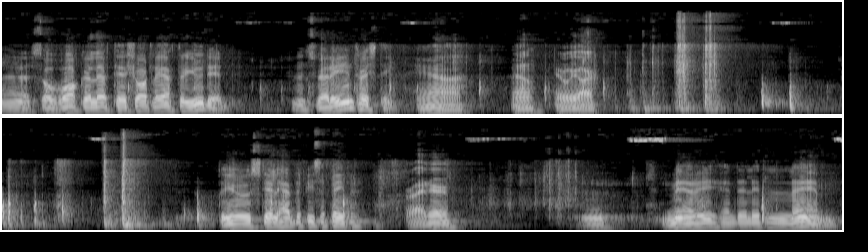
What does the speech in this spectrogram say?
Ah, so Walker left here shortly after you did. That's very interesting. Yeah. Well, here we are. Do you still have the piece of paper? Right here. Mary had a little lamb.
